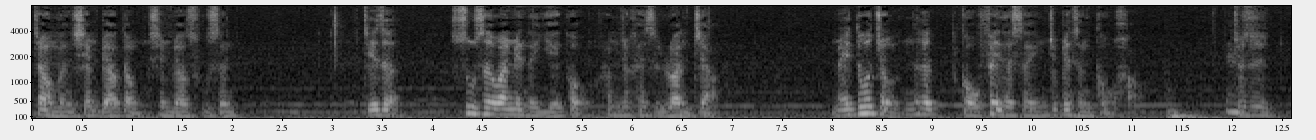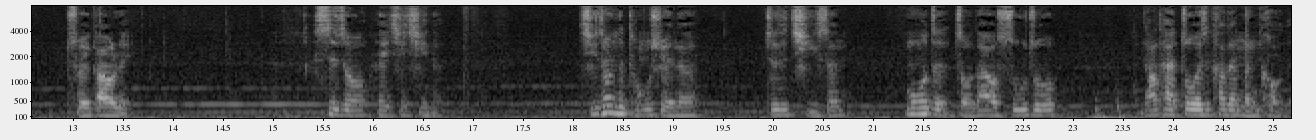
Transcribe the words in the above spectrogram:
叫我们先不要动，先不要出声。接着宿舍外面的野狗，他们就开始乱叫。没多久，那个狗吠的声音就变成狗嚎，嗯、就是吹狗螺。四周黑漆漆的，其中一个同学呢，就是起身摸着走到书桌，然后他的座位是靠在门口的。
